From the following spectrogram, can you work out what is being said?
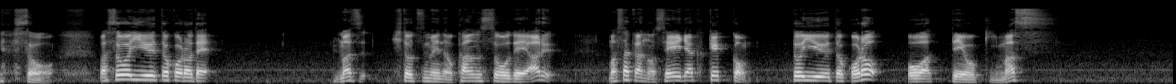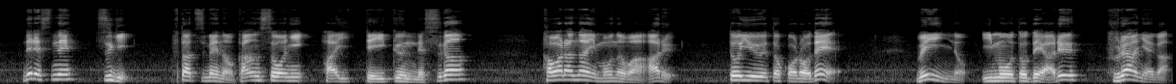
そう。まあ、そういうところで、まず、一つ目の感想である、まさかの政略結婚というところ、終わっておきます。でですね、次、二つ目の感想に入っていくんですが、変わらないものはあるというところで、ウェインの妹であるフラーニャが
